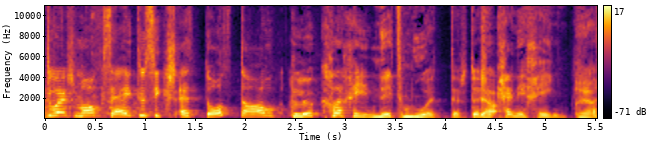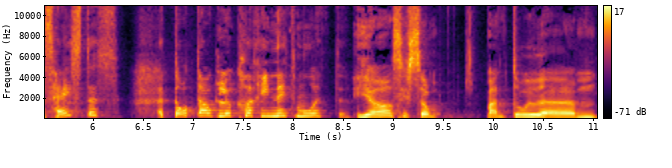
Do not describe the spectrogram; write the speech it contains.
du hast mal gesagt, du seist eine total glückliche Nicht-Mutter. Du hast ja, ja keine Kinder. Ja. Was heisst das? Eine total glückliche Nicht-Mutter? Ja, es ist so, wenn du... Ähm,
